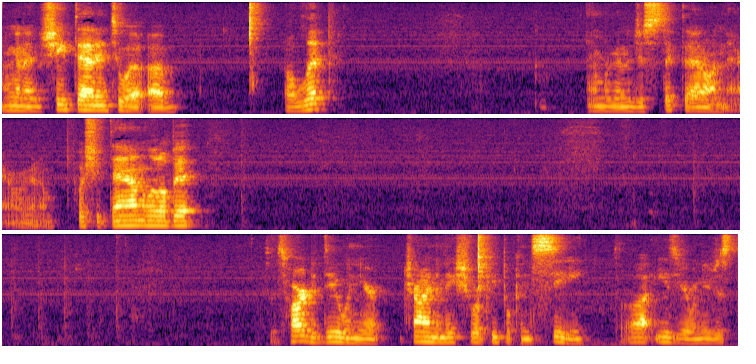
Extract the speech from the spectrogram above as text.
I'm gonna shape that into a, a, a lip. And we're gonna just stick that on there. We're gonna push it down a little bit. It's hard to do when you're trying to make sure people can see. It's a lot easier when you're just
